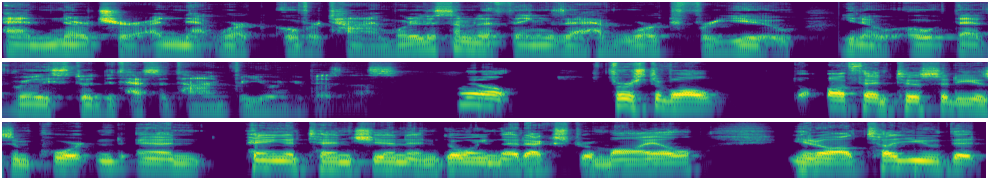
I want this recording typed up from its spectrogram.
and nurture a network over time? What are some of the things that have worked for you you know that really stood the test of time for you and your business? Well first of all authenticity is important and paying attention and going that extra mile. You know, I'll tell you that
